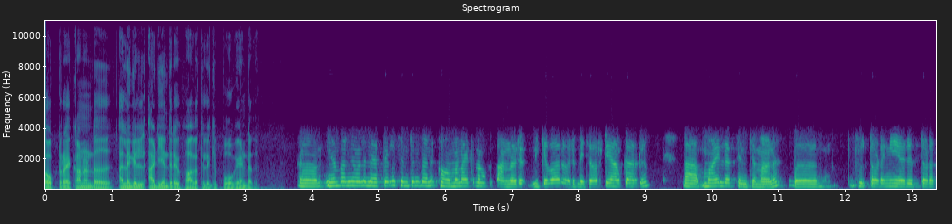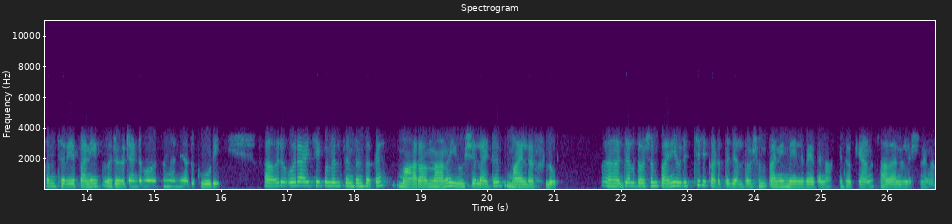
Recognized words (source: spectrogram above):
ഡോക്ടറെ കാണേണ്ടത് അല്ലെങ്കിൽ അടിയന്തര വിഭാഗത്തിലേക്ക് പോകേണ്ടത്? ഞാൻ പറഞ്ഞ പോലെ നേരത്തെയുള്ള സിംറ്റംസ് ആണ് കോമൺ ആയിട്ട് നമുക്ക് കാണുന്ന ഒരു മിക്കവാറും ഒരു മെജോറിറ്റി ആൾക്കാർക്ക് മൈൽഡ് സിംറ്റം ആണ്. തുടങ്ങിയ ഒരു തുടക്കം ചെറിയ പനി ഒരു രണ്ട് മൂന്ന് ദിവസം തന്നെ അത് കൂടി. ഒരു ഒരാഴ്ചക്കുള്ളിൽ സിംറ്റംസ് ഒക്കെ മാറാവുന്നതാണ് യൂഷ്വലായിട്ട് മൈൽഡർ ഫ്ലൂ ജലദോഷം പനി ഒരിച്ചിരി കടുത്ത ജലദോഷം പനി മേൽവേദന ഇതൊക്കെയാണ് സാധാരണ ലക്ഷണങ്ങൾ.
